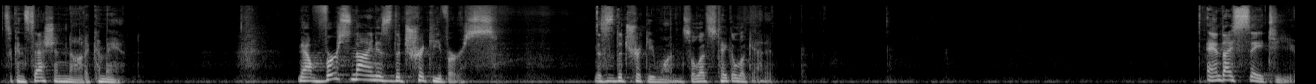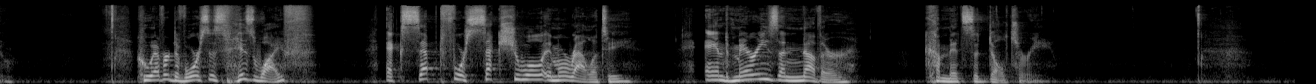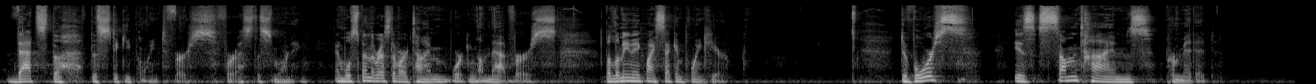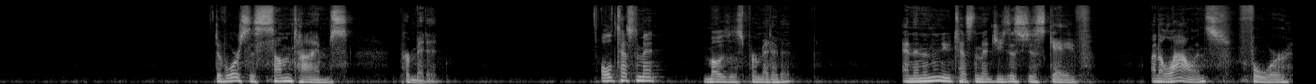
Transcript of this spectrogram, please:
It's a concession, not a command. Now, verse 9 is the tricky verse. This is the tricky one, so let's take a look at it. And I say to you, whoever divorces his wife, except for sexual immorality, and marries another, commits adultery. That's the, the sticky point verse for us this morning. And we'll spend the rest of our time working on that verse. But let me make my second point here. Divorce is sometimes permitted. Divorce is sometimes permitted. Old Testament, Moses permitted it. And then in the New Testament, Jesus just gave an allowance for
